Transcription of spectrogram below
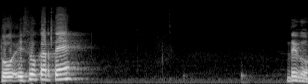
तो इसको करते हैं देखो,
